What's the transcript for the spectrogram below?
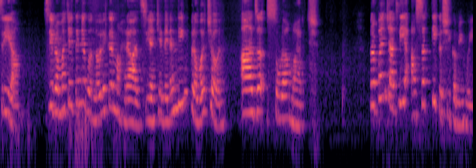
श्रीराम. श्री ब्रह्मचैतन्य गोंदवलेकर महाराज यांचे दैनंदिन प्रवचन आज सोळा मार्च. प्रपंचातली आसक्ती कशी कमी होईल?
